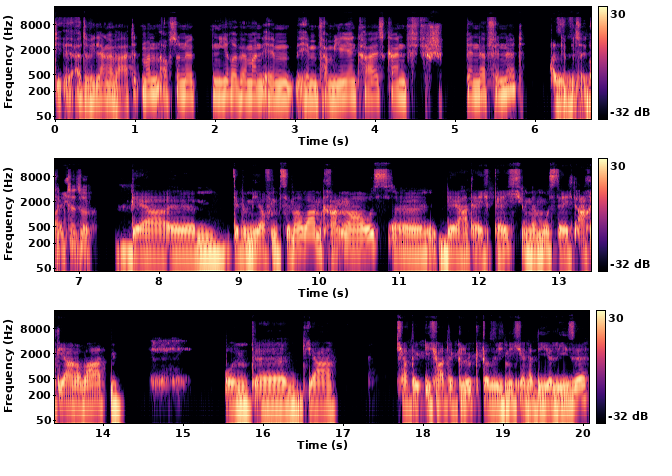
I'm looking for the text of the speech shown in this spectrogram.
die, also wie lange wartet man auf so eine Niere, wenn man im, im Familienkreis keinen Spender findet? Also gibt's, gibt's da so der, ähm, der bei mir auf dem Zimmer war im Krankenhaus, äh, der hatte echt Pech und der musste echt acht Jahre warten. Und äh, ja, ich hatte, ich hatte Glück, dass ich nicht in der Dialyse,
